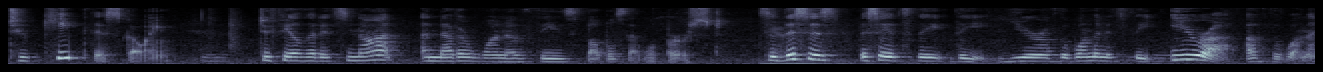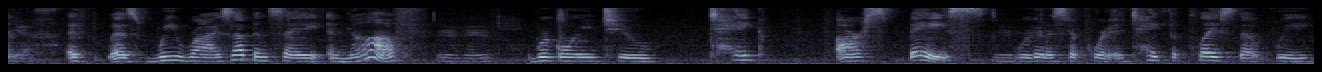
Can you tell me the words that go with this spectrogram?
to keep this going, to feel that it's not another one of these bubbles that will burst. So this is they say it's the the year of the woman. It's the era of the woman. Yes. If as we rise up and say enough, Mm-hmm. we're going to take our space. Mhm. We're going to step forward and take the place that we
